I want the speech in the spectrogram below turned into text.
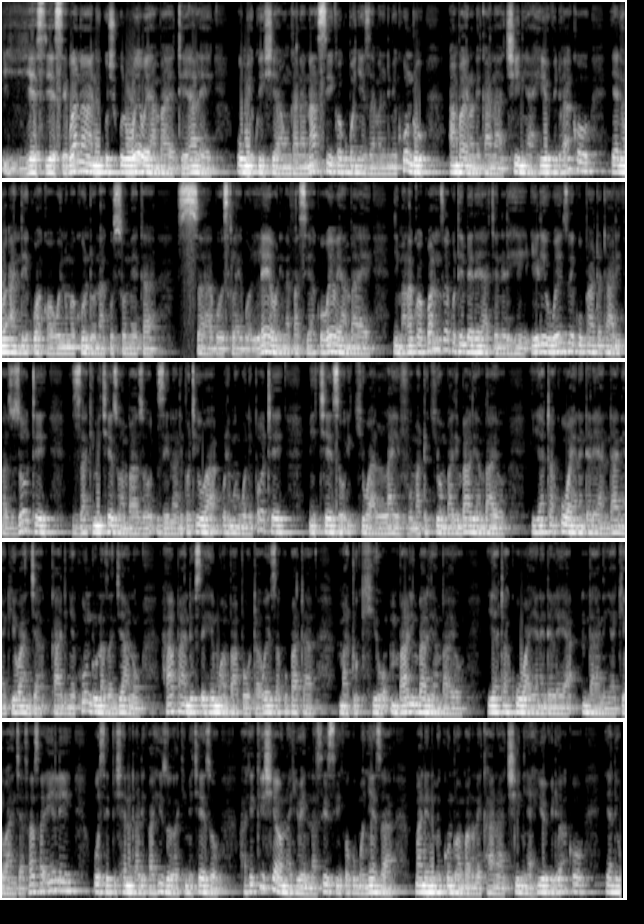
Yes, yes, Bwana nikushukuru wewe ambaye tayari umekwisha ungana nasi kwa kubonyeza maneno mekundu ambayo yanaonekana chini ya hiyo video yako yaliyoandikwa kwa wino mwekundu na kusomeka subscribe. Leo ni nafasi yako wewe ambaye ni mara kwa kwanza kutembelea chaneli hii ili uweze kupata taarifa zote za kimichezo ambazo zinaripotiwa ulimwenguni pote, michezo ikiwa live, matukio mbalimbali mbali ambayo yatakuwa yanaendelea ndani ya kiwanja, kadi nyekundu na za njano. Hapa ndio sehemu ambapo utaweza kupata matukio mbalimbali mbali ambayo yatakuwa yanaendelea ndani ya kiwanja. Sasa ili usipishane taarifa hizo za kimichezo, hakikisha unajoin na sisi kwa kubonyeza maneno mekundu ambayo yanaonekana chini ya hiyo video yako yali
